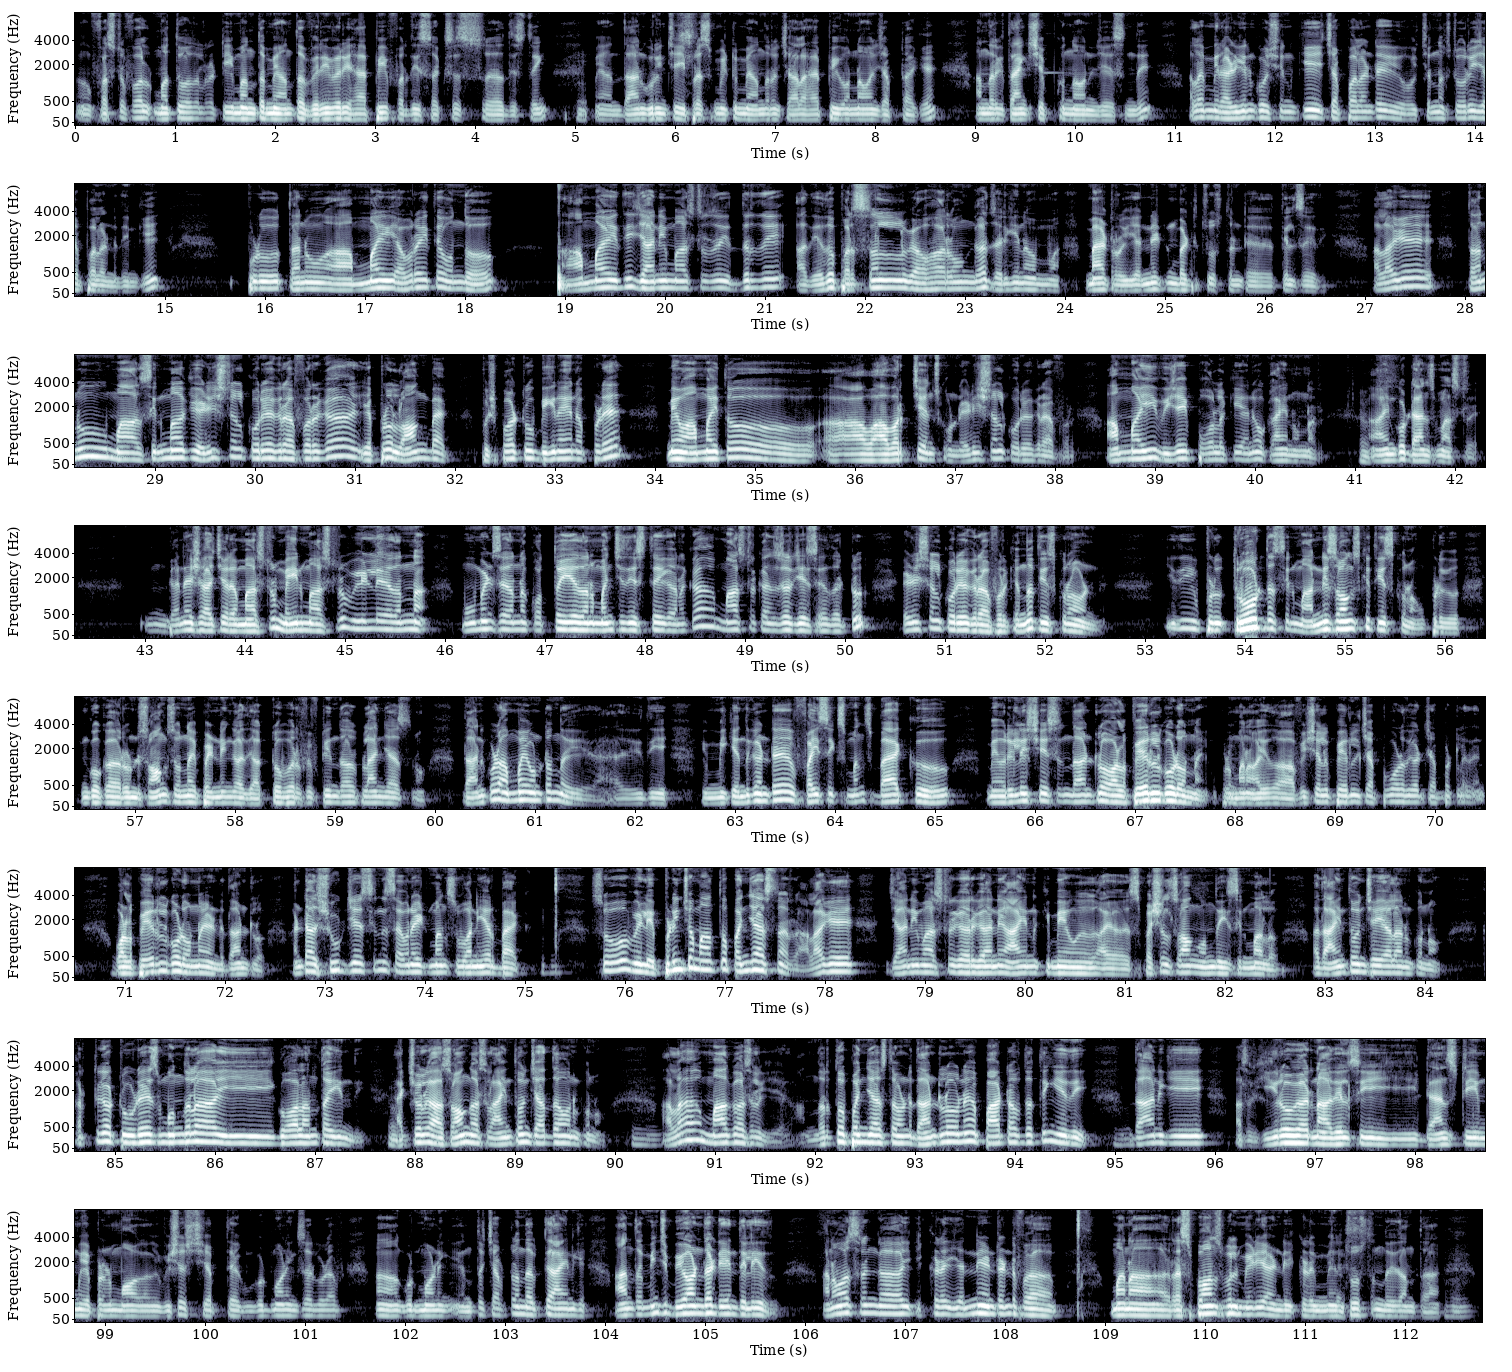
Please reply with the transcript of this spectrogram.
ఫస్ట్ ఆఫ్ ఆల్ మత్తు వదలర టీం అంతా మేమంతా very very happy for this success this thing మేము దాని గురించి ఈ ప్రెస్ మీట్ మేము అందరం చాలా హ్యాపీగా ఉన్నామని చెప్పటాకే అందరికి థ్యాంక్స్ చెప్పుకుందామని చేసింది. అలా మీరు అడిగిన క్వశ్చన్కి చెప్పాలంటే ఒక చిన్న స్టోరీ చెప్పాలండి దీనికి. ఇప్పుడు తను ఆ అమ్మాయి ఎవరైతే ఉందో ఆ అమ్మాయిది జానీ మాస్టర్ ఇద్దరిది అదేదో పర్సనల్ వ్యవహారంగా జరిగిన మ్యాటర్ ఇవన్నిటిని బట్టి చూస్తుంటే తెలిసేది. అలాగే తను మా సినిమాకి అడిషనల్ కొరియోగ్రాఫర్గా ఎప్పుడో long back Pushpa two begin అయినప్పుడే మేము అమ్మాయితో ఆ- వర్క్ చేయించుకోండి అడిషనల్ కొరియోగ్రాఫర్. అమ్మాయి విజయ్ పోలకి అని ఒక ఆయన ఉన్నారు. ఆయన కూడా dance మాస్టరే. Ganesh Acharya master main master వీళ్ళు ఏదన్నా మూమెంట్స్ ఏదన్నా కొత్త ఏదన్నా మంచిది ఇస్తే కనుక మాస్టర్ కన్సిడర్ చేసేటట్టు అడిషనల్ కొరియోగ్రాఫర్ కింద తీసుకున్నామండి. ఇది ఇప్పుడు త్రూఅవుట్ ద సినిమా అన్ని సాంగ్స్కి తీసుకున్నాం. ఇప్పుడు ఇంకొక రెండు సాంగ్స్ ఉన్నాయి పెండింగ్ అది అక్టోబర్ ఫిఫ్టీన్ తర్వాత ప్లాన్ చేస్తున్నాం. దానికి కూడా అమ్మాయి ఉంటుంది. ఇది మీకు ఎందుకంటే ఫైవ్ సిక్స్ మంత్స్ బ్యాక్ మేము రిలీజ్ చేసిన దాంట్లో వాళ్ళ పేర్లు కూడా ఉన్నాయి. ఇప్పుడు మనం ఏదో అఫీషియల్ పేర్లు చెప్పకూడదు కాబట్టి చెప్పట్లేదని. వాళ్ళ పేర్లు కూడా ఉన్నాయండి దాంట్లో. అంటే అది షూట్ చేసింది seven eight months one year back so వీళ్ళు ఎప్పటి నుంచో మాతో పనిచేస్తున్నారు అలాగే జానీ మాస్టర్ గారు కానీ ఆయనకి మేము స్పెషల్ సాంగ్ ఉంది ఈ సినిమాలో. అది ఆయనతో చేయాలనుకున్నాం. కరెక్ట్గా టూ డేస్ ముందల ఈ గోల్ అంతా అయింది యాక్చువల్గా ఆ సాంగ్ అసలు ఆయనతో చేద్దాం అనుకున్నాం. అలా మాకు అసలు అందరితో పని చేస్తా ఉండే దాంట్లోనే పార్ట్ ఆఫ్ ద థింగ్ ఇది. దానికి అసలు హీరో గారు నాకు తెలిసి ఈ డ్యాన్స్ టీమ్ ఎప్పుడైనా మా విషెస్ చెప్తే good morning sir good good morning ఎంత చెప్పడం తప్పితే ఆయనకి అంత మించి బియాండ్ దట్ ఏం తెలియదు. అనవసరంగా ఇక్కడ ఇవన్నీ ఏంటంటే మన రెస్పాన్సిబుల్ మీడియా అండి. ఇక్కడ మేము చూస్తుంది ఇదంతా.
